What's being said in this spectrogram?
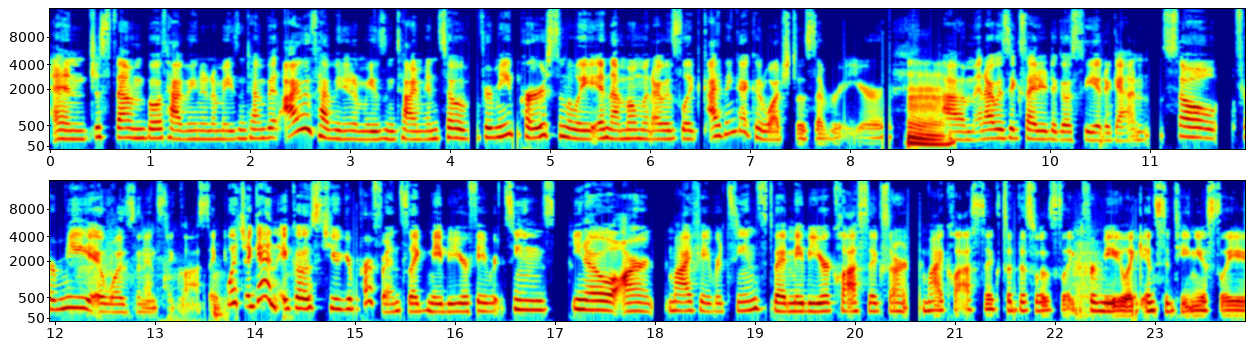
and just them both having an amazing time. But I was having an amazing time. And so for me personally, in that moment, I was like, I think I could watch this every year. Hmm. Um, and I was excited to go see it again. So for me, it was an instant classic, which again, it goes to your preference. Like maybe your favorite scenes, you know, aren't my favorite scenes, but maybe your classics aren't my classics. But this was like for me, like instantaneously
